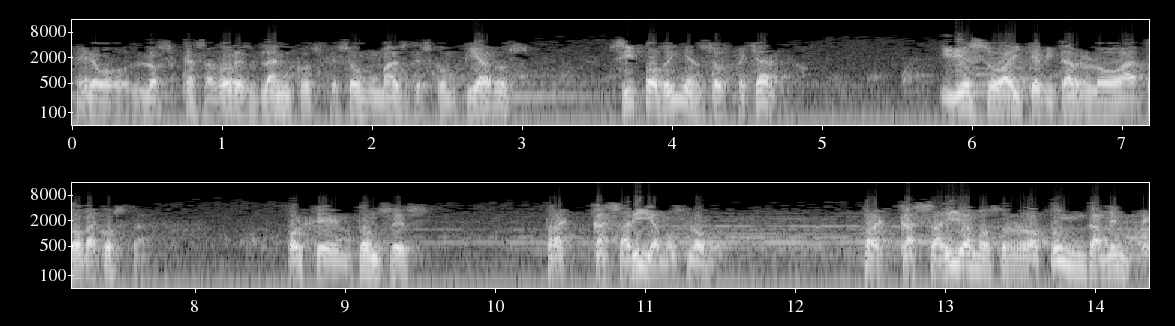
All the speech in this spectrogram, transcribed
Pero los cazadores blancos que son más desconfiados sí podrían sospechar. Y eso hay que evitarlo a toda costa. Porque entonces fracasaríamos, Lobo. Fracasaríamos rotundamente.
